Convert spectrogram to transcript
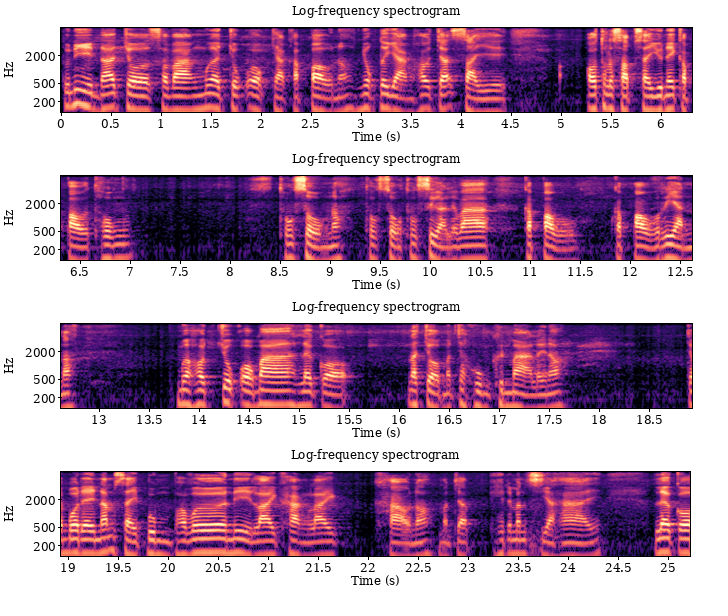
ตัวนี้หน้าจอสว่างเมื่อจกออกจากกระเป๋าเนาะยกตัวอย่างเขาจะใส่เอาโทรศัพท์ใส่อยู่ในกระเป๋าทงทงส่งเนาะทงส่งทงเสือหรือว่า กระเป๋ากระเป๋าเรียนเนาะเมื่อเขาจุกออกมาแล้วก็หน้าจอมันจะหุ่มขึ้นมาเลยเนาะจะบ่ได้นํใส่ปุ่ม power นี่ลายข้างลายขาวเนาะมันจะเฮ็ดให้มันเสียหาย แล้วก็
